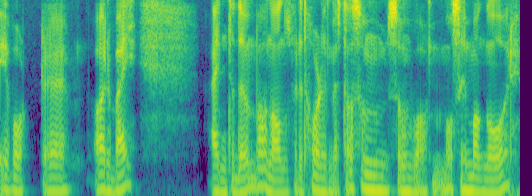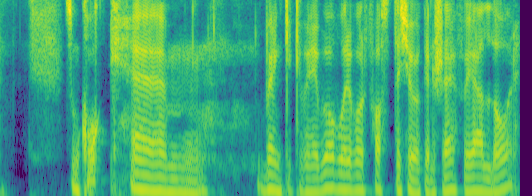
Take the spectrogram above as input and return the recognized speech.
i, vårt uh, arbeid. En av dem var Alfred Holmestad, som, som, var med oss i mange år som kokk. Um, Wenche Kvebo har vært vår faste kjøkkensjef i alle år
